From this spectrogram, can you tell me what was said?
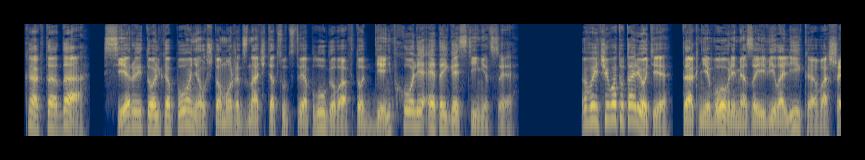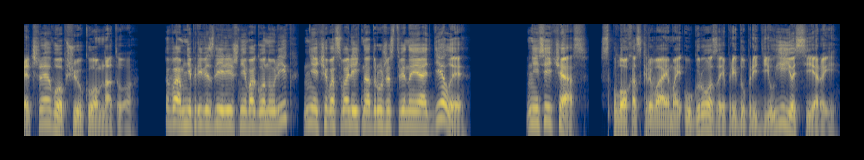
«Как-то да. Серый только понял, что может значить отсутствие Плугова в тот день в холле этой гостиницы. «Вы чего тут орете?» – так не вовремя заявила Лика, вошедшая в общую комнату. «Вам не привезли лишний вагон улик? Нечего свалить на дружественные отделы?» «Не сейчас», – с плохо скрываемой угрозой предупредил ее Серый.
